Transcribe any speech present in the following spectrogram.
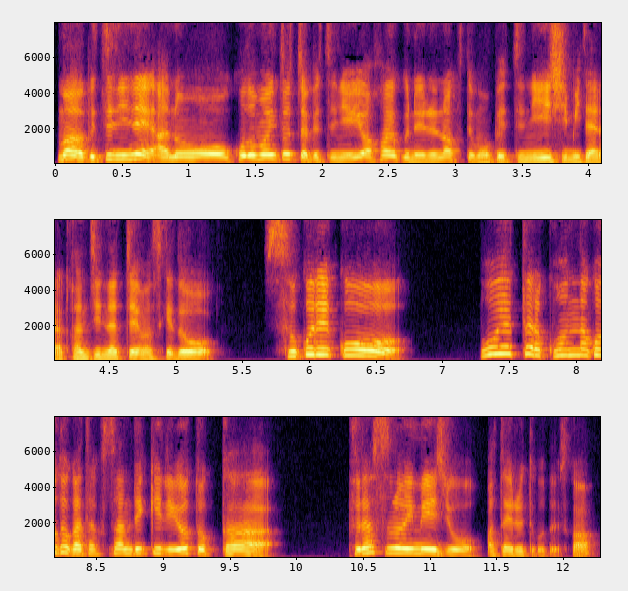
まあ別にね、あのー子供にとっちゃ別に、いや、早く寝れなくても別にいいし、みたいな感じになっちゃいますけど、そこでこう、こうやったらこんなことがたくさんできるよとか、プラスのイメージを与えるってことですか？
